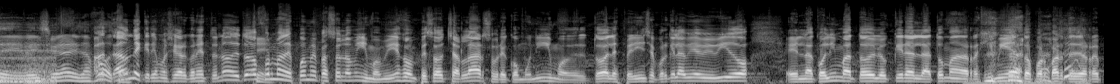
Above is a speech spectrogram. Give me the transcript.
de mencionar esa ¿A, foto? a dónde queremos llegar con esto? No, de todas Sí. formas después me pasó lo mismo. Mi viejo empezó a charlar sobre comunismo, de toda la experiencia, porque él había vivido en la colimba todo lo que era la toma de regimientos por parte de RP,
